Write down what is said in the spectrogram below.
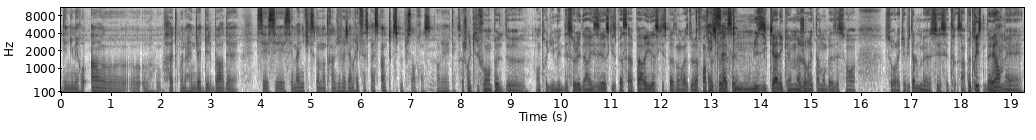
des numéros 1 au, au- au Hot 100 Billboard. Euh, C'est magnifique ce qu'on est en train de vivre et j'aimerais que ça se passe un tout petit peu plus en France en vérité. Sachant qu'il faut un peu de, entre guillemets, désolidariser ce qui se passe à Paris et ce qui se passe dans le reste de la France, parce que la scène musicale est quand même majoritairement basée sur, sur la capitale, mais c'est c'est tr- c'est un peu triste d'ailleurs, Ouais. mais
